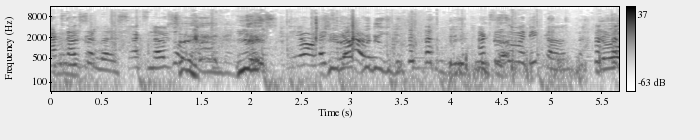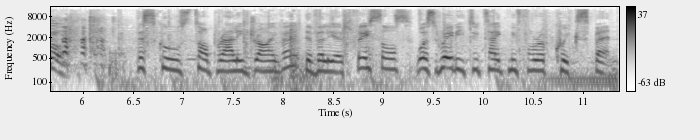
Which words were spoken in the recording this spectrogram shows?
Ek nou servis. Ek's nou so opgewonde. Yes. Ja, let's go. raak met die gedoen. Ek is sommer die kant. Ja. The school's top rally driver, De Villiers Wessels, was ready to take me for a quick spin.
